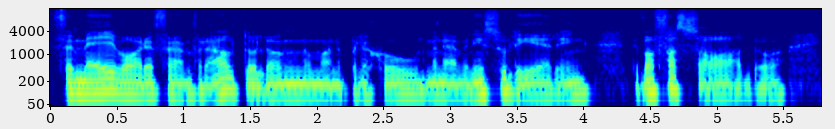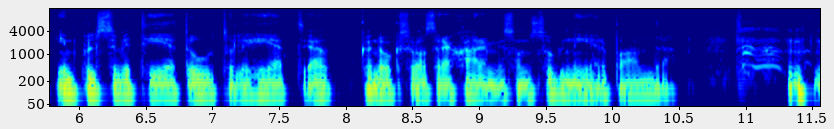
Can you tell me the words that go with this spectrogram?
För mig var det framför allt då lögn och manipulation, men även isolering. Det var fasad och impulsivitet och otålighet. Jag kunde också vara så där charmig som såg ner på andra.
